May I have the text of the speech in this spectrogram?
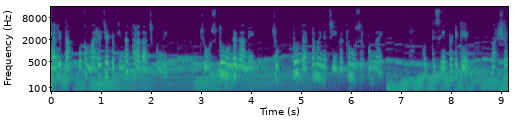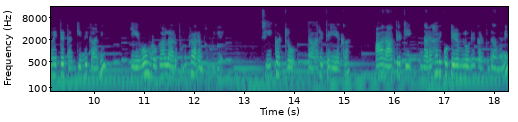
లలిత ఒక మర్రి చెట్టు కింద తలదాచుకుంది చూస్తూ ఉండగానే చుట్టూ దట్టమైన చీకట్లు ముసురుకున్నాయి. కొద్దిసేపటికే వర్షమైతే తగ్గింది కానీ ఏవో మృగాల అరుపులు ప్రారంభమయ్యాయి. చీకట్లో దారి తెలియక ఆ రాత్రికి నరహరి కుటీరంలోనే గడుపుదామని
